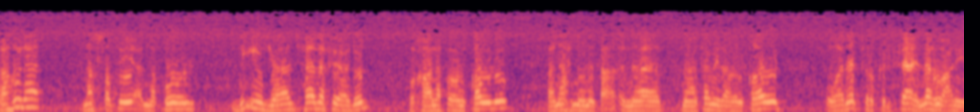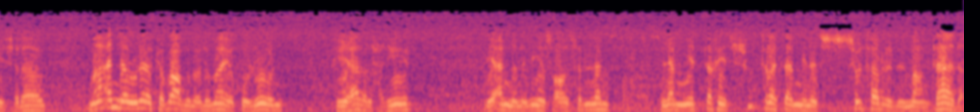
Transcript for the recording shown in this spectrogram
فهنا نستطيع أن نقول بإيجاز هذا فعل وخالفه القول فنحن نعتمد على القول ونترك الفعل له عليه السلام مع أن هناك بعض العلماء يقولون في هذا الحديث لأن النبي صلى الله عليه وسلم لم يتخذ سترة من الستر المعتادة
